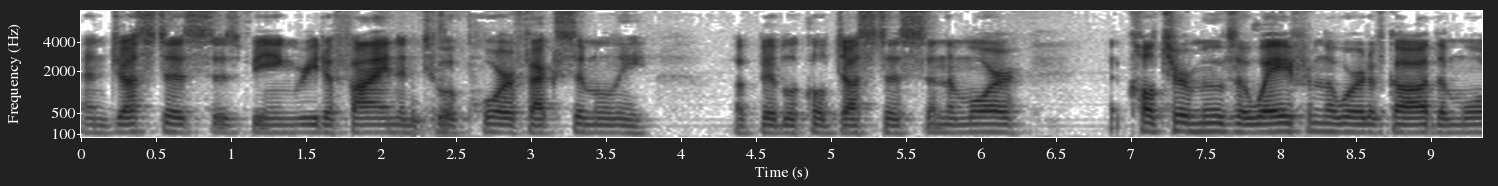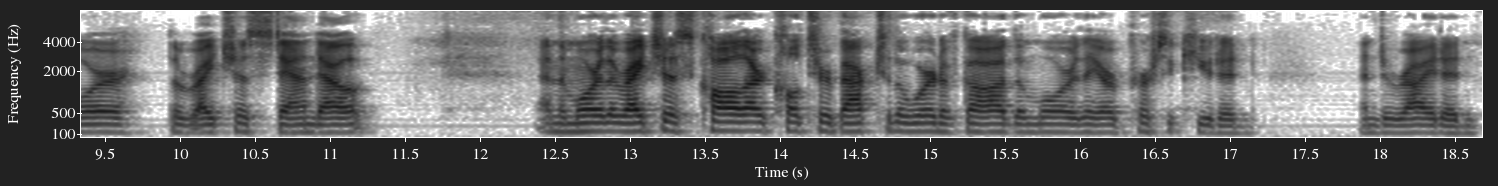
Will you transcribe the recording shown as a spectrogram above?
and justice is being redefined into a poor facsimile of biblical justice. And the more the culture moves away from the Word of God, the more the righteous stand out. And the more the righteous call our culture back to the Word of God, the more they are persecuted and derided.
